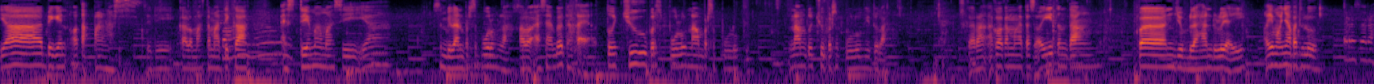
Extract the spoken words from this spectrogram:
ya bikin otak panas. Jadi kalau matematika SD mah masih ya 9 per 10 lah. Kalau SMP udah kayak 7 per 10, 6 per 10. 6, 7 per 10 gitulah. Sekarang aku akan mengetes OI tentang penjumlahan dulu ya I. OI maunya apa dulu? terserah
